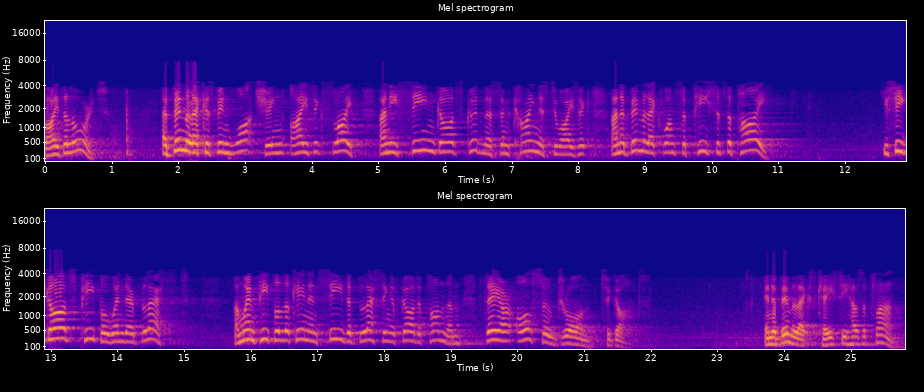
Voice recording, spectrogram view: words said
by the Lord. Abimelech has been watching Isaac's life and he's seen God's goodness and kindness to Isaac, and Abimelech wants a piece of the pie. You see, God's people, when they're blessed, and when people look in and see the blessing of God upon them, they are also drawn to God. In Abimelech's case, he has a plan.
